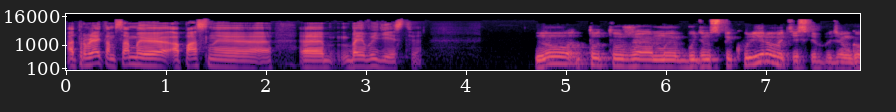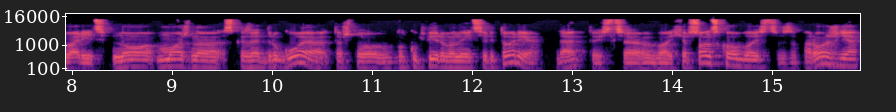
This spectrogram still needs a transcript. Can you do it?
отправлять там самые опасные э, боевые действия? Ну, тут уже мы будем спекулировать, если будем говорить, но можно сказать другое, то, что в оккупированные территории, да, то есть э, в Херсонскую область, в Запорожье,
